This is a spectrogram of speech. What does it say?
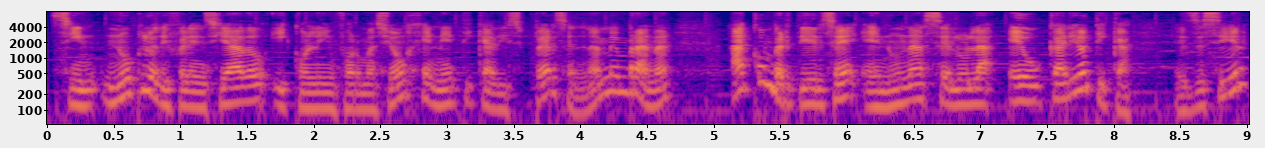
sin núcleo diferenciado y con la información genética dispersa en la membrana, a convertirse en una célula eucariótica, es decir,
